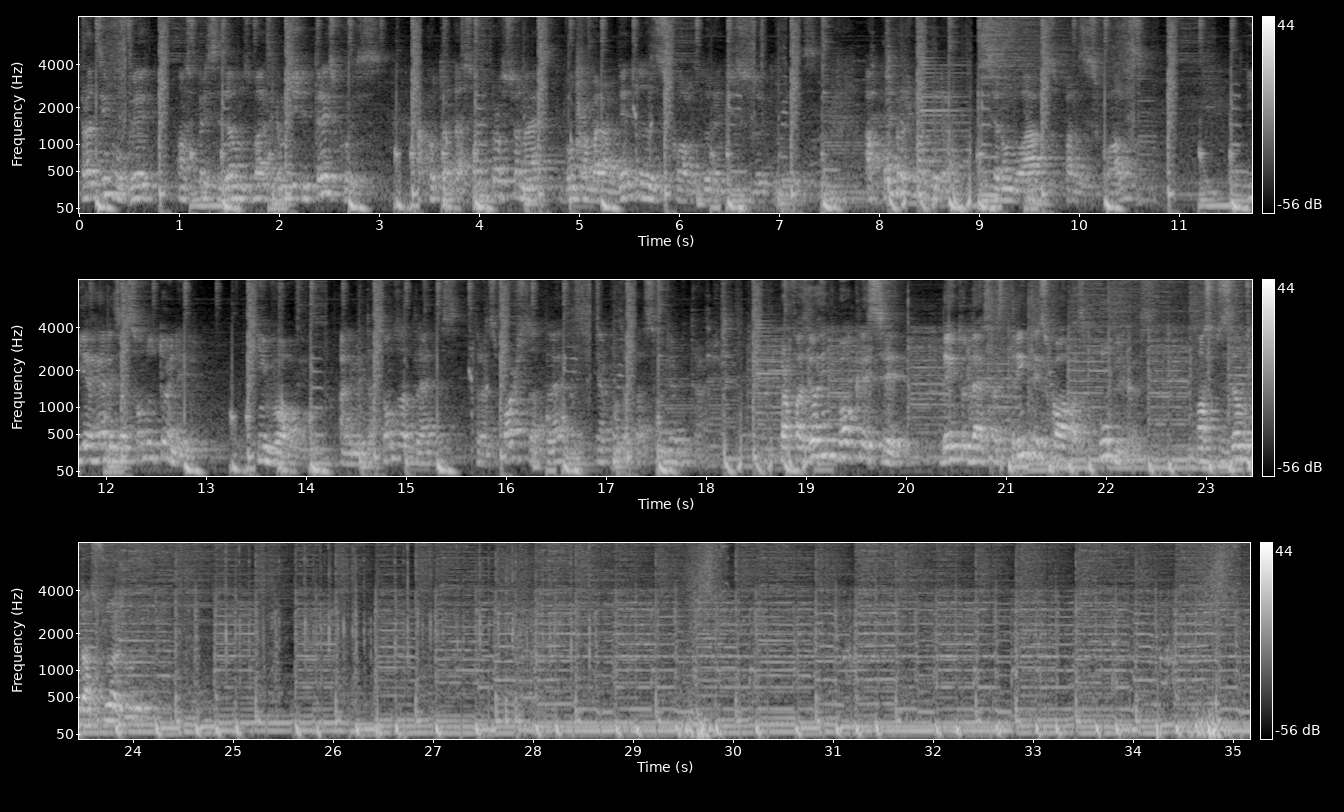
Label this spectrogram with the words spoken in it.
Para desenvolver, nós precisamos basicamente de três coisas: a contratação de profissionais que vão trabalhar dentro das escolas durante esses oito meses, a compra de material que serão doados para as escolas e a realização do torneio, que envolve alimentação dos atletas, transporte dos atletas e a contratação de arbitragem. Para fazer o handball crescer dentro dessas 30 escolas públicas, nós precisamos da sua ajuda.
